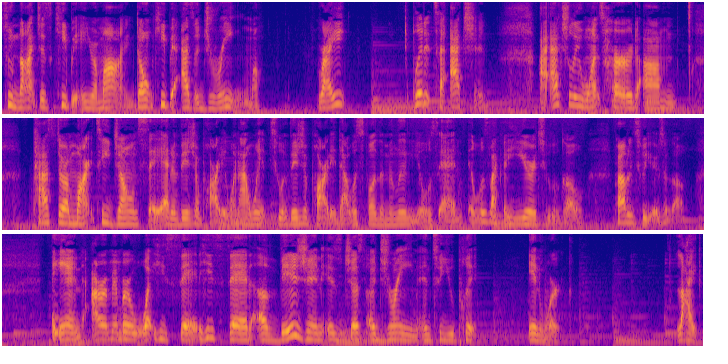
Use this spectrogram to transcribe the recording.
to not just keep it in your mind. Don't keep it as a dream. Right? Put it to action. I actually once heard um Pastor Mark T. Jones say at a vision party when I went to a vision party that was for the millennials, and it was like a year or two ago, probably two years ago. And I remember what he said. He said, A vision is just a dream until you put in work. Like,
